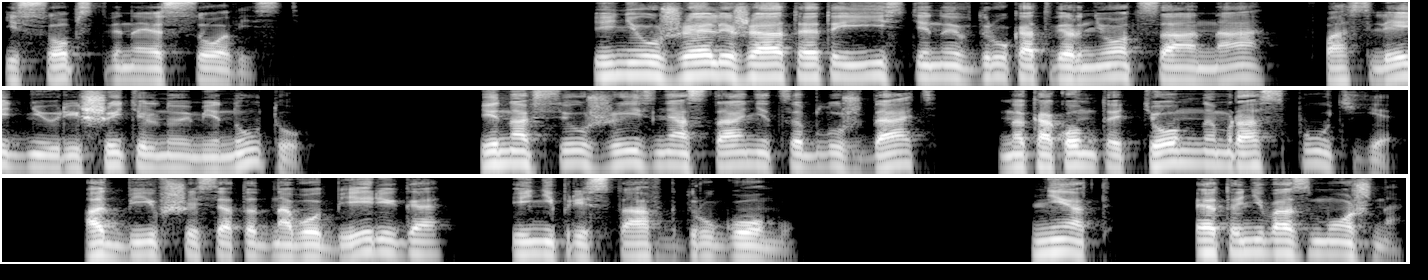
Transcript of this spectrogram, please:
и собственная совесть. И неужели же от этой истины вдруг отвернется она в последнюю решительную минуту и на всю жизнь останется блуждать на каком-то темном распутье, отбившись от одного берега и не пристав к другому? Нет, это невозможно.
